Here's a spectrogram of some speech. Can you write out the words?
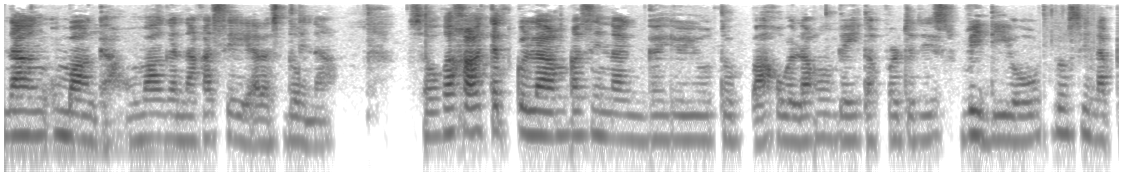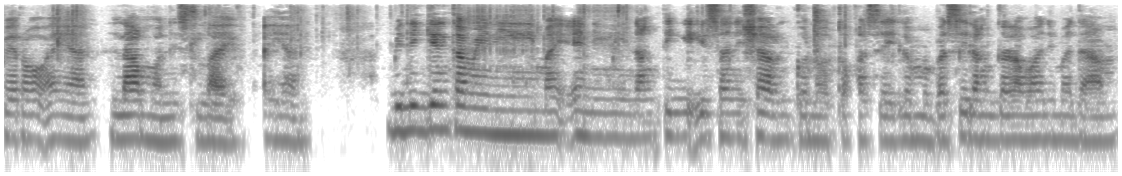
ng umaga. Umaga na kasi alas 2 na. So, kakaakat ko lang kasi nag-YouTube pa ako. Wala akong data for today's video. Lucy na, pero ayan, Lamon is life. Ayan. Binigyan kami ni my enemy ng tigi-isa ni Sharon Konoto kasi lumabas silang dalawa ni Madam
